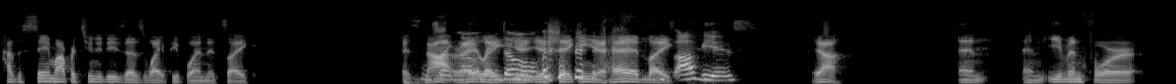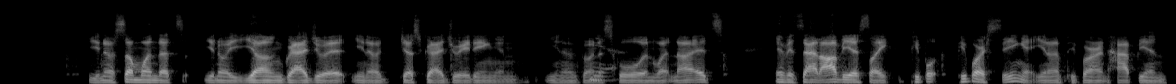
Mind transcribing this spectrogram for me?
have the same opportunities as white people and it's like it's, not like, right? they like you're, you're shaking your head like it's obvious. Yeah. And and even for you know someone that's you know a young graduate you know just graduating and you know going Yeah. to school and whatnot it's if it's that obvious like people people are seeing it you know people aren't happy and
